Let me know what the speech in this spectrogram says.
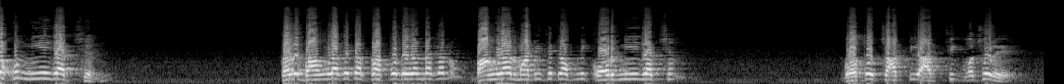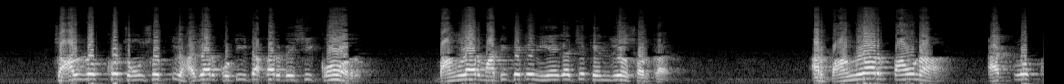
যখন নিয়ে যাচ্ছেন, তাহলে বাংলাকে তার প্রাপ্য দেবেন না কেন? বাংলার মাটি থেকে আপনি কর নিয়ে যাচ্ছেন। গত চারটি আর্থিক বছরে চার লক্ষ চৌষট্টি হাজার কোটি টাকার বেশি কর বাংলার মাটি থেকে নিয়ে গেছে কেন্দ্রীয় সরকার। আর বাংলার পাওনা এক লক্ষ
